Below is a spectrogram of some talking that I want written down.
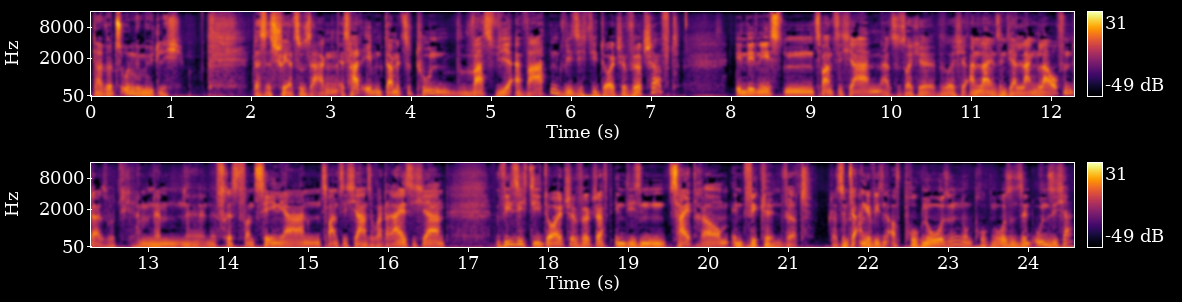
da wird's ungemütlich? Das ist schwer zu sagen. Es hat eben damit zu tun, was wir erwarten, wie sich die deutsche Wirtschaft in den nächsten 20 Jahren, also solche, solche Anleihen sind ja langlaufend, also die haben eine, eine Frist von 10 Jahren, 20 Jahren, sogar 30 Jahren, wie sich die deutsche Wirtschaft in diesem Zeitraum entwickeln wird. Da sind wir angewiesen auf Prognosen und Prognosen sind unsicher.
